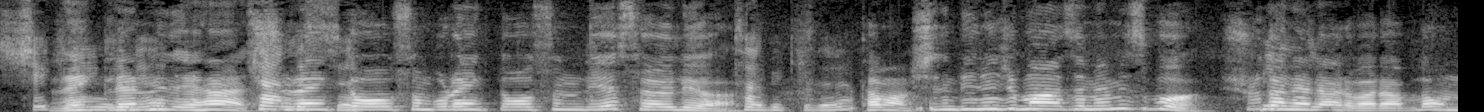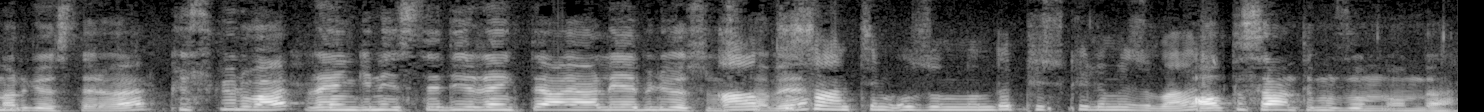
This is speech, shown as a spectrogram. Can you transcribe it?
çiçek Renklerini e, ha, şu kendisi renkte olsun bu renkte olsun diye söylüyor. tabii ki de Tamam şimdi birinci malzememiz bu. Şurada Birinci. neler var abla onları gösteriver. Püskül var. Rengini istediği renkte ayarlayabiliyorsunuz 6 tabii. santim uzunluğunda püskülümüz var. 6 santim uzunluğunda.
